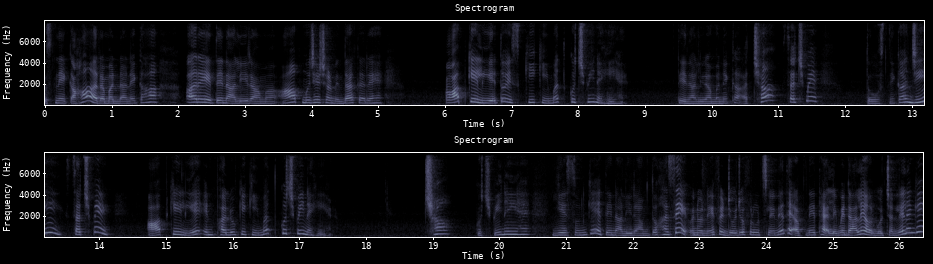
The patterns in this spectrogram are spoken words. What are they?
उसने कहा, रमन्ना ने कहा, अरे तेनालीरामा आप मुझे शर्मिंदा कर रहे हैं। आपके लिए तो इसकी कीमत कुछ भी नहीं है। तेनालीरामा ने कहा अच्छा सच में? तो उसने कहा, जी, सच में। आपके लिए इन फलों की कीमत कुछ भी नहीं है। अच्छा कुछ भी नहीं है। ये सुन के तेनालीराम तो हंसे। उन्होंने फिर जो जो फ्रूट्स लेने थे, अपने थैले में डाले और वो चलने लगे।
